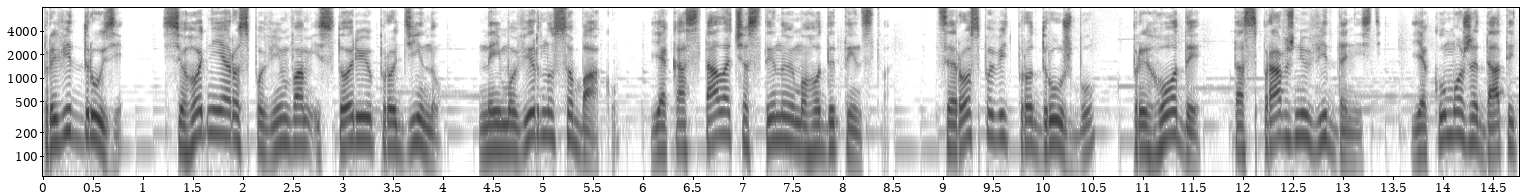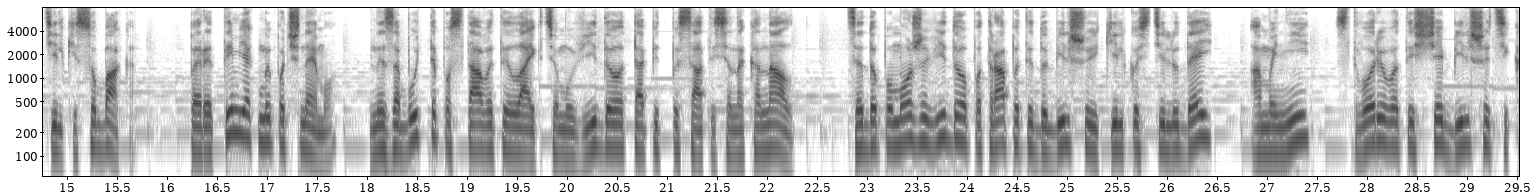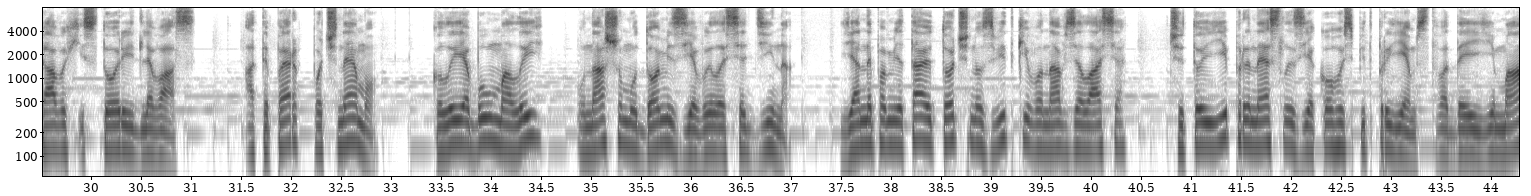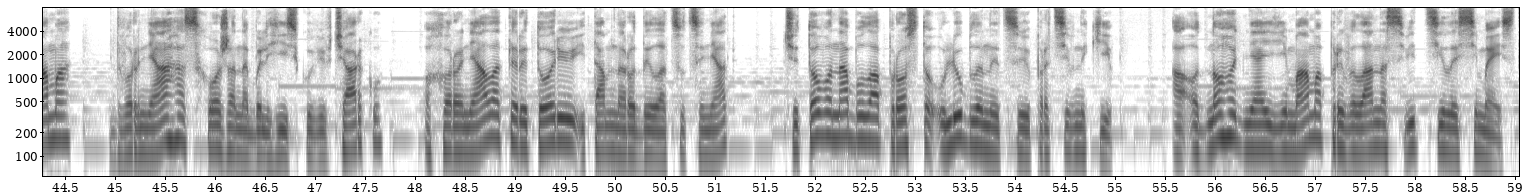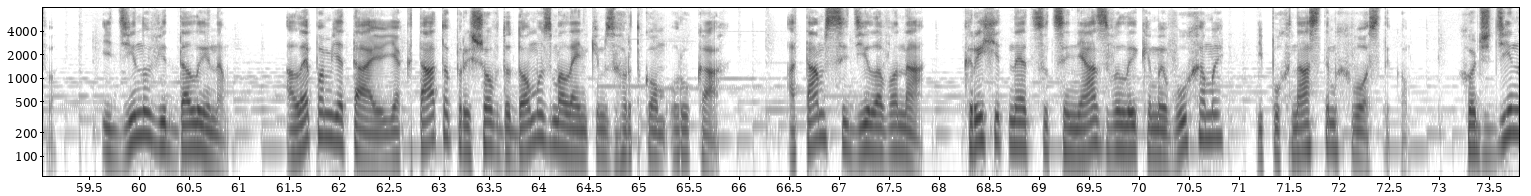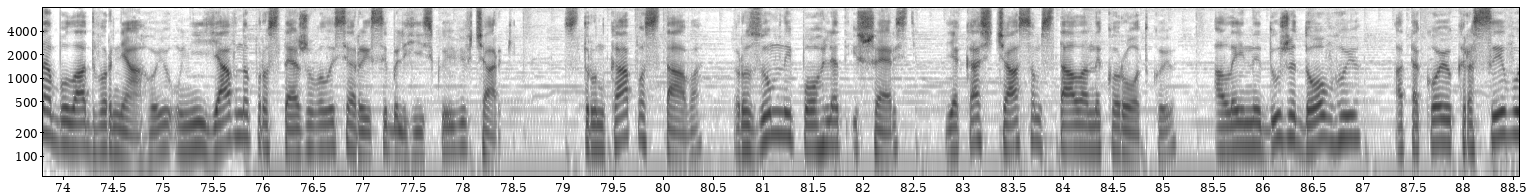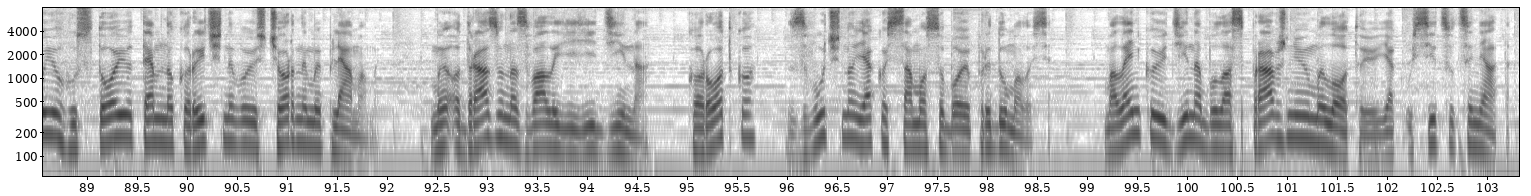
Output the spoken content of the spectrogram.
Привіт, друзі! Сьогодні я розповім вам історію про Діну, неймовірну собаку, яка стала частиною мого дитинства. Це розповідь про дружбу, пригоди та справжню відданість, яку може дати тільки собака. Перед тим як ми почнемо, не забудьте поставити лайк цьому відео та підписатися на канал. Це допоможе відео потрапити до більшої кількості людей, а мені створювати ще більше цікавих історій для вас. А тепер почнемо. Коли я був малий, у нашому домі з'явилася Діна. Я не пам'ятаю точно, звідки вона взялася, чи то її принесли з якогось підприємства, де її мама, дворняга, схожа на бельгійську вівчарку, охороняла територію і там народила цуценят, чи то вона була просто улюбленицею працівників. А одного дня її мама привела на світ ціле сімейство, і Діну віддали нам. Але пам'ятаю, як тато прийшов додому з маленьким згортком у руках, а там сиділа вона, крихітне цуценя з великими вухами і пухнастим хвостиком. Хоч Діна була дворнягою, у ній явно простежувалися риси бельгійської вівчарки, струнка постава, розумний погляд і шерсть, яка з часом стала не короткою, але й не дуже довгою, а такою красивою, густою, темно-коричневою з чорними плямами. Ми одразу назвали її Діна. Коротко, звучно, якось само собою придумалося. Маленькою Діна була справжньою милотою, як усі цуценята.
